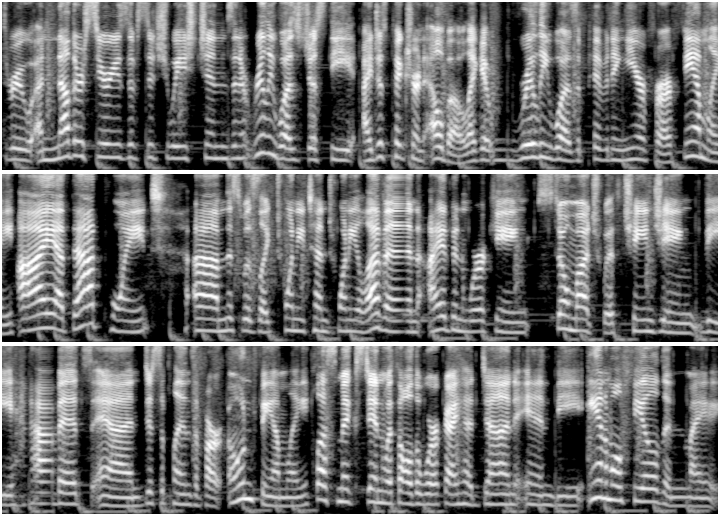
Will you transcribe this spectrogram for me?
through another series of situations, and it really was just the I just picture an elbow, like it really was a pivoting year for our family. I at that point, um, this was like 2010, 2011. I had been working so much with changing the habits and disciplines of our own family, plus mixed in with all the work I had done in the animal field and my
